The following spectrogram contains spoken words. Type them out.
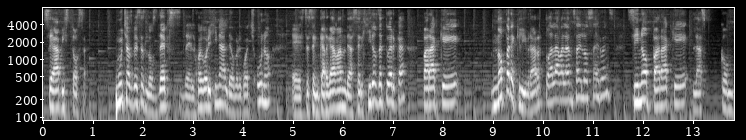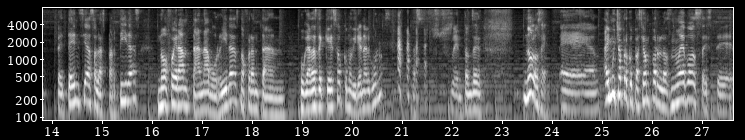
sea vistosa muchas veces los devs del juego original de Overwatch 1 este, se encargaban de hacer giros de tuerca para que, no para equilibrar toda la balanza de los héroes, sino para que las competencias o las partidas no fueran tan aburridas, no fueran tan jugadas de queso, como dirían algunos. Entonces, no lo sé. Eh, hay mucha preocupación por los nuevos este,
